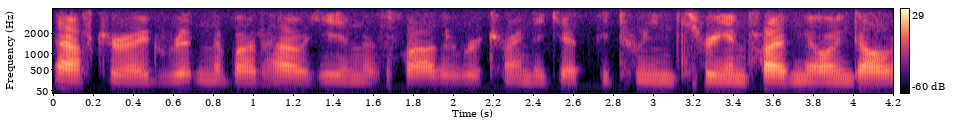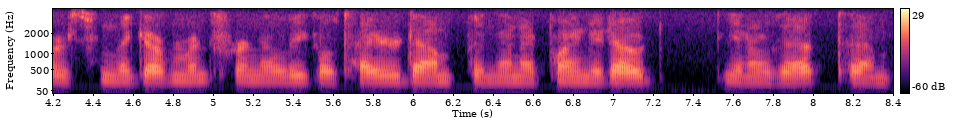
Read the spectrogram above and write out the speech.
after I'd written about how he and his father were trying to get between three and five million dollars from the government for an illegal tire dump, and then I pointed out, you know, that um,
